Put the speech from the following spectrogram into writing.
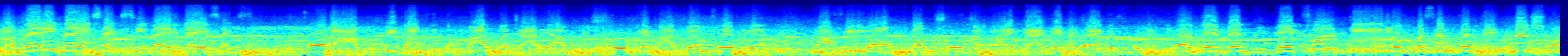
बहुत very very sexy very very sexy और आप भी काफ़ी धमाल मचा रहे हैं आपके शो के माध्यम से भी काफ़ी लॉन्ग टर्म शो चल रहा है क्या कहना चाहेंगे ग्रेटफुल कि लोग पसंद करते हैं इतना शो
